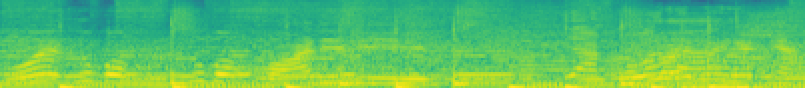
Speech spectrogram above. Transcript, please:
โอ้ยคือบอกคือบอกขอดีอยากๆรู้หลอยนะไม่เห็นอย่าง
